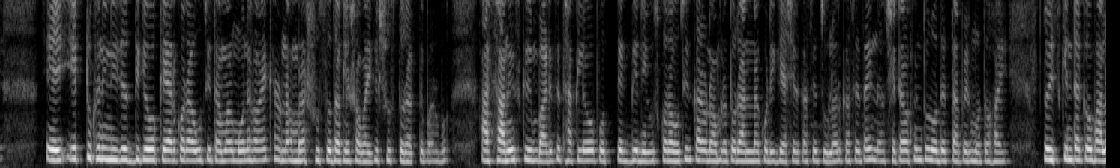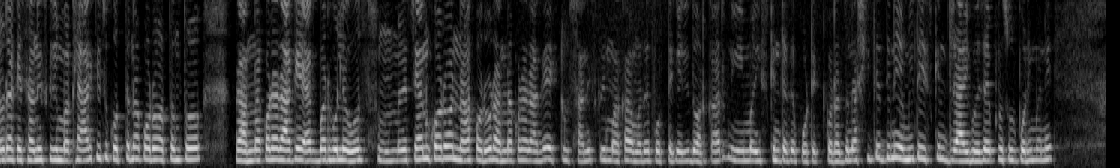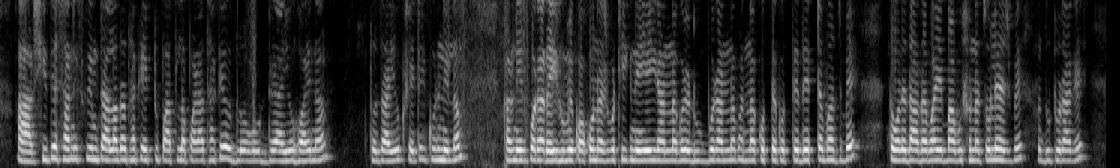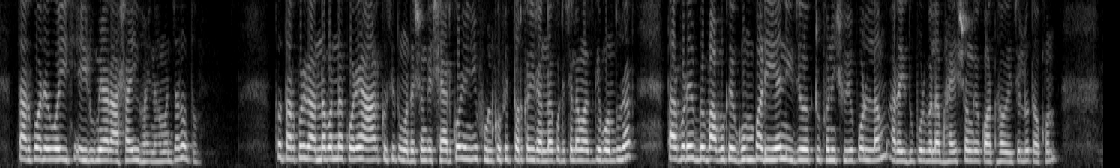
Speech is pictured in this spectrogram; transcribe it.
এই একটুখানি নিজের দিকেও কেয়ার করা উচিত আমার মনে হয়, কারণ আমরা সুস্থ থাকলে সবাইকে সুস্থ রাখতে পারব। আর সানস্ক্রিন বাড়িতে থাকলেও প্রত্যেক দিন ইউজ করা উচিত, কারণ আমরা তো রান্না করি গ্যাসের কাছে, চুলার কাছে, তাই না? সেটাও কিন্তু রোদের তাপের মতো হয়। তো স্কিনটাকেও ভালো রাখে সানস্ক্রিন মাখলে আর কিছু করতে না পারো, অত্যন্ত রান্না করার আগে একবার হলেও মানে চ্যান করো আর না করো, রান্না করার আগে একটু সানস্ক্রিন মাখা আমাদের প্রত্যেকেরই দরকার। মানে স্কিনটাকে প্রোটেক্ট করার জন্য। আর শীতের দিনে এমনিতে স্কিন ড্রাই হয়ে যায় প্রচুর পরিমাণে। আর শীতের সানস্ক্রিমটা আলাদা থাকে, একটু পাতলা পাড়া থাকে, ওগুলো ড্রাইও হয় না। তো যাই হোক, সেটাই করে নিলাম। কারণ এরপর আর এই রুমে কখন আসব ঠিক নেই। এই রান্না করে ঢুকবো রান্না বান্না করতে করতে দেড়টা বাজবে। তোমাদের দাদাভাই বাবুসোনা চলে আসবে দুটোর আগে। তারপরে ওই, এই রুমে আর আসাই হয় না আমার, জানো তো। তো তারপরে রান্না বান্না করে আর কিছু তোমাদের সঙ্গে শেয়ার করিনি। ফুলকপির তরকারি রান্না করেছিলাম আজকে বন্ধুরা। তারপরে বাবুকে ঘুম পাড়িয়ে নিজেও একটুখানি শুয়ে পড়লাম। আর এই দুপুরবেলা ভাইয়ের সঙ্গে কথা হয়েছিল তখন।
